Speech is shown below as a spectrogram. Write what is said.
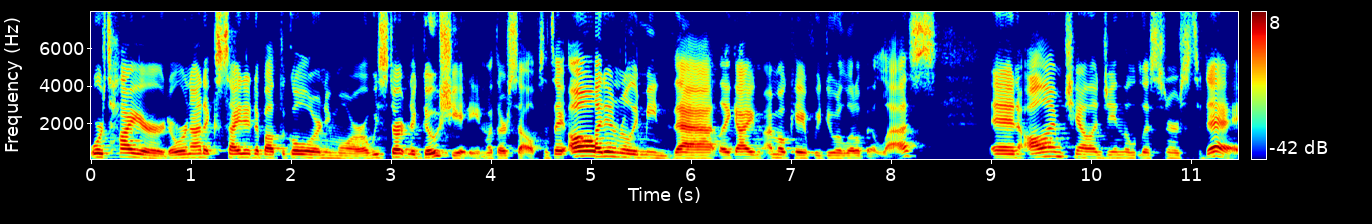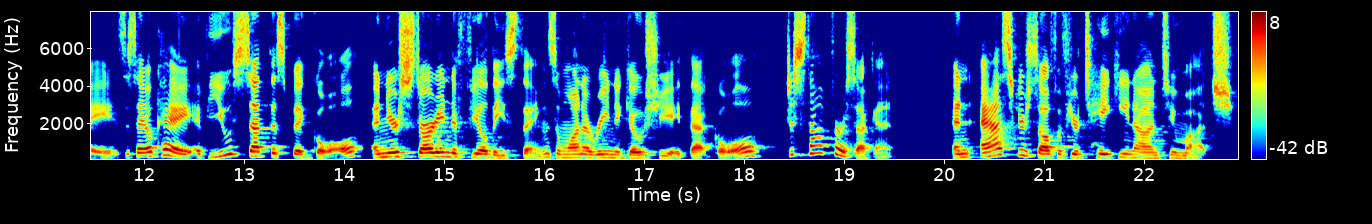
we're tired or we're not excited about the goal anymore, or we start negotiating with ourselves and say, oh, I didn't really mean that. Like, I, I'm okay if we do a little bit less. And all I'm challenging the listeners today is to say, okay, if you set this big goal and you're starting to feel these things and want to renegotiate that goal, just stop for a second and ask yourself if you're taking on too much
